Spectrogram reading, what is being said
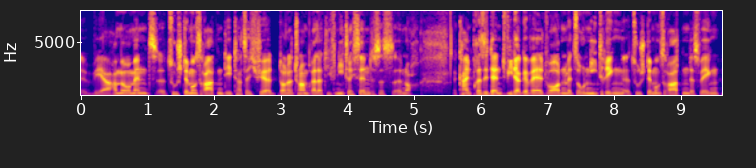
Wir haben im Moment äh, Zustimmungsraten, die tatsächlich für Donald Trump relativ niedrig sind. Es ist äh, noch kein Präsident wiedergewählt worden mit so niedrigen äh, Zustimmungsraten. Deswegen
